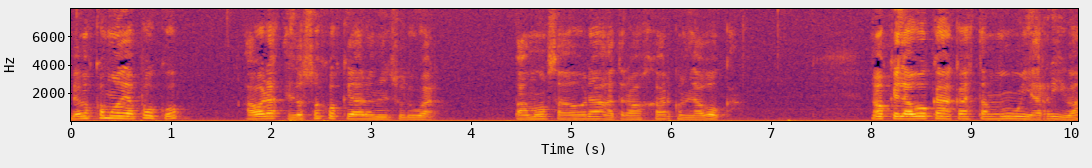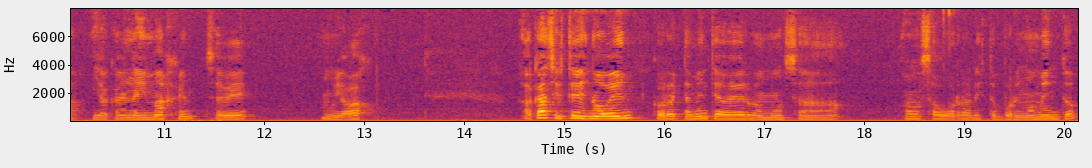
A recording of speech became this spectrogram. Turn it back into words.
Vemos como de a poco ahora los ojos quedaron en su lugar. Vamos ahora a trabajar con la boca. Vemos que la boca acá está muy arriba y acá en la imagen se ve muy abajo acá si ustedes no ven correctamente a ver vamos a vamos a borrar esto por el momento.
